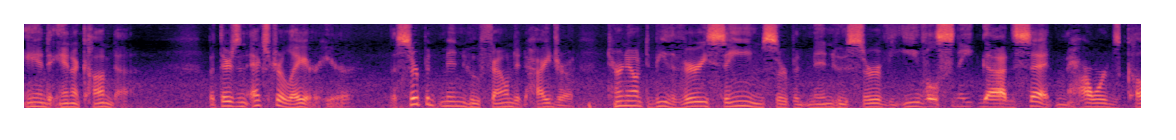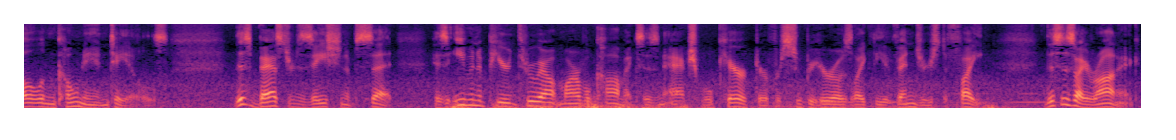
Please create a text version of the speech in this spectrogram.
and Anaconda. But there's an extra layer here. The serpent men who founded Hydra turn out to be the very same serpent men who serve the evil snake god Set in Howard's Kull and Conan tales. This bastardization of Set has even appeared throughout Marvel Comics as an actual character for superheroes like the Avengers to fight. This is ironic,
